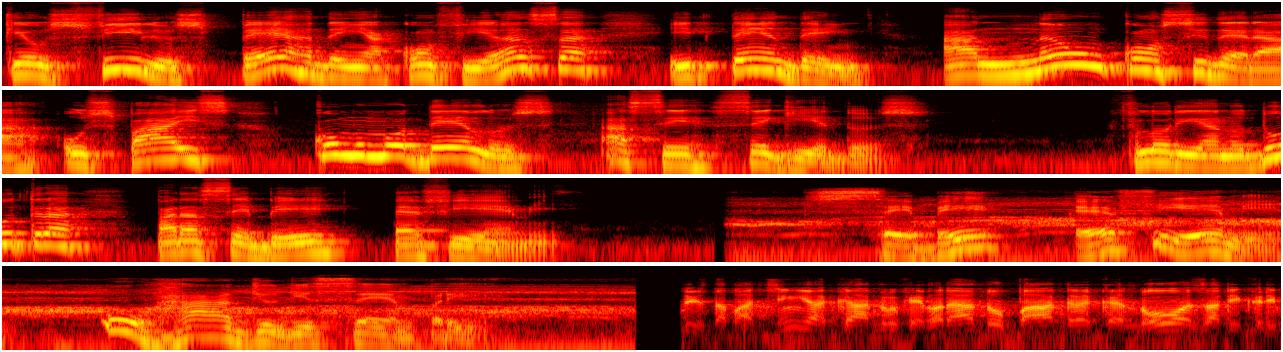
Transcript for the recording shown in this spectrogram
que os filhos perdem a confiança e tendem a não considerar os pais como modelos a ser seguidos. Floriano Dutra para CBFM. CBFM, o rádio de sempre. Da Matinha, Carro Quebrado, Barra, Canoas, Alecrim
